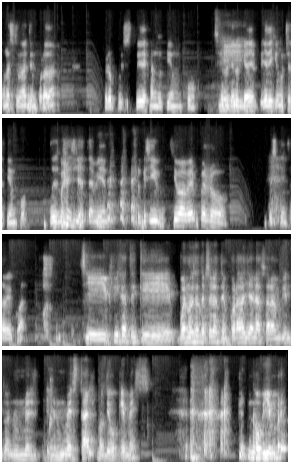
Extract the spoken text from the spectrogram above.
una segunda temporada, pero pues estoy dejando tiempo. Sí. Pero que ya, ya dejé mucho tiempo. Entonces, pues ya también, porque sí, sí va a haber, pero pues quién sabe cuándo. Sí, fíjate que, bueno, esa tercera temporada ya la estarán viendo en un, mel- en un mes tal, no digo qué mes, noviembre,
